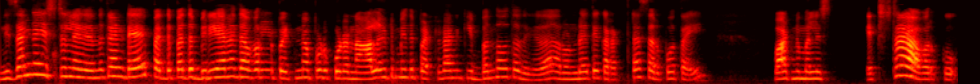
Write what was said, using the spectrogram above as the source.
నిజంగా ఇష్టం లేదు. ఎందుకంటే పెద్ద పెద్ద బిర్యానీ దవర్లు పెట్టినప్పుడు కూడా నాలుగిటి మీద పెట్టడానికి ఇబ్బంది అవుతుంది కదా. రెండు అయితే కరెక్ట్గా సరిపోతాయి. వాటిని మళ్ళీ ఎక్స్ట్రా వరకు.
